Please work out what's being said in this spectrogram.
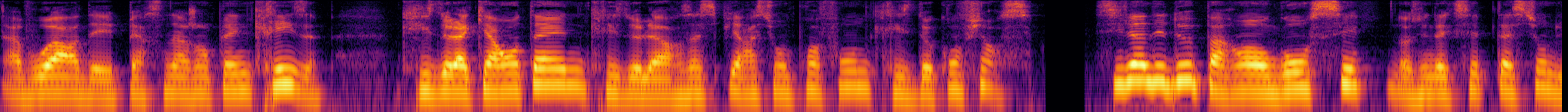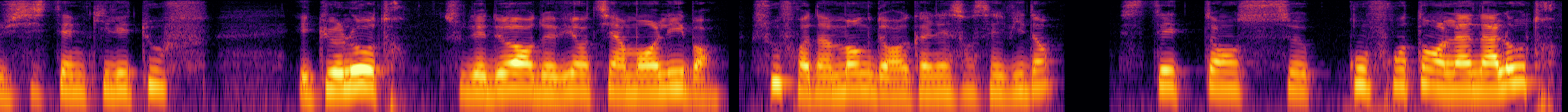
avoir des personnages en pleine crise, crise de la quarantaine, crise de leurs aspirations profondes, crise de confiance. Si l'un des deux paraît engoncé dans une acceptation du système qui l'étouffe, et que l'autre, sous des dehors de vie entièrement libres, souffre d'un manque de reconnaissance évident, c'est en se confrontant l'un à l'autre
